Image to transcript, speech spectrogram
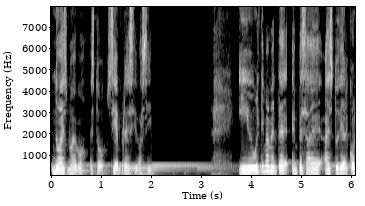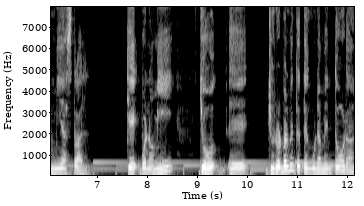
No es nuevo, esto siempre ha sido así. Y últimamente empecé a estudiar con mi astral, que bueno, a mí, yo, eh, yo normalmente tengo una mentora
